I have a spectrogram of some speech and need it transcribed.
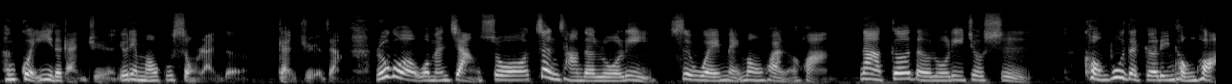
很诡异的感觉，有点毛骨悚然的感觉。这样，如果我们讲说正常的萝莉是唯美梦幻的话，那歌德萝莉就是。恐怖的格林童话，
